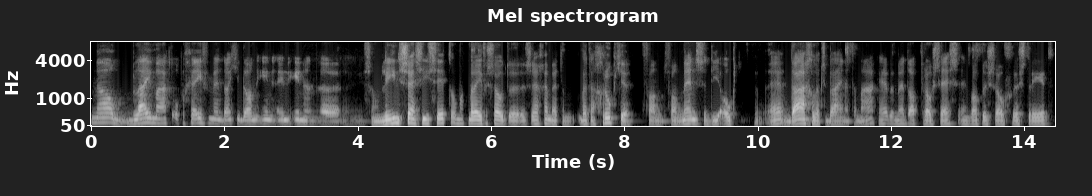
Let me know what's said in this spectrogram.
Nou, blij maakt op een gegeven moment dat je dan in, in, in een, uh, zo'n lean-sessie zit, om het maar even zo te zeggen, met een, met een groepje van, van mensen die ook hè, dagelijks bijna te maken hebben met dat proces en wat dus zo frustreert.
